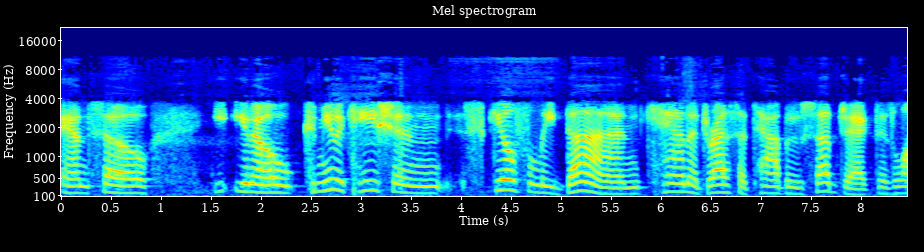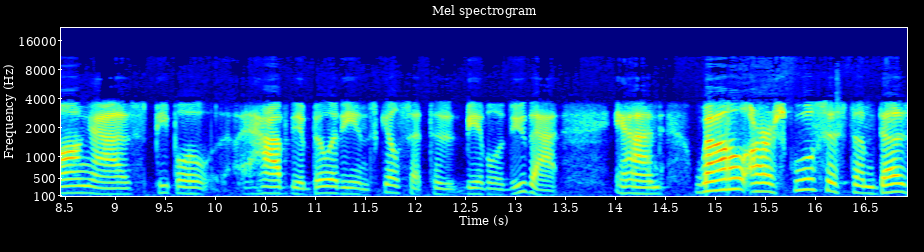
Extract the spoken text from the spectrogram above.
and so you know communication skillfully done can address a taboo subject as long as people have the ability and skill set to be able to do that. And while our school system does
